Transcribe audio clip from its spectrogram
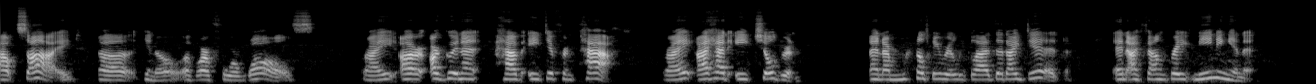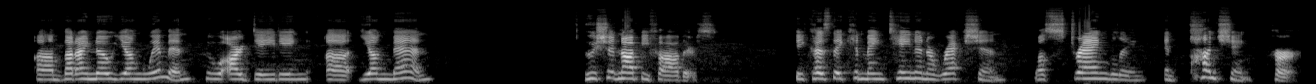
outside, uh, you know, of our four walls, right, are, are going to have a different path, right? I had eight children, and I'm really, really glad that I did. And I found great meaning in it. Um, but I know young women who are dating uh, young men who should not be fathers because they can maintain an erection while strangling and punching her.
